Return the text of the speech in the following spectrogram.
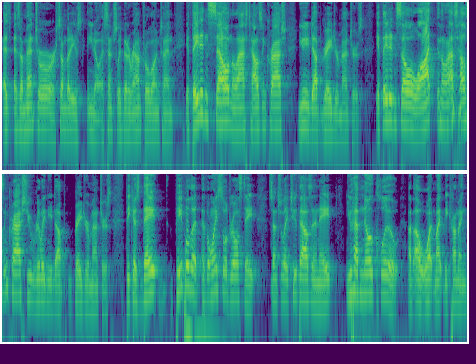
as, as a mentor or somebody who's you know essentially been around for a long time, if they didn't sell in the last housing crash, you need to upgrade your mentors. If they didn't sell a lot in the last housing crash, you really need to upgrade your mentors because they people that have only sold real estate since really 2008 you have no clue about what might be coming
